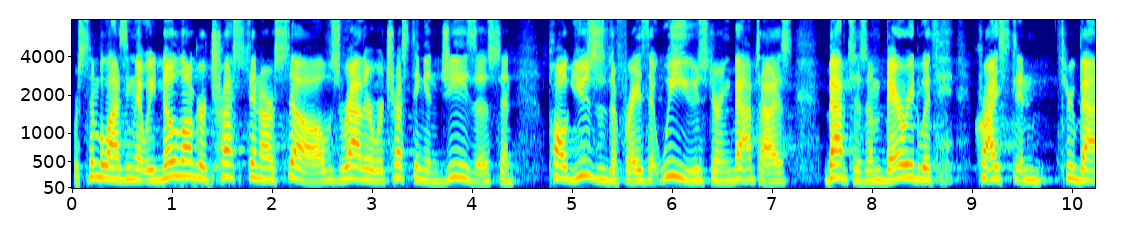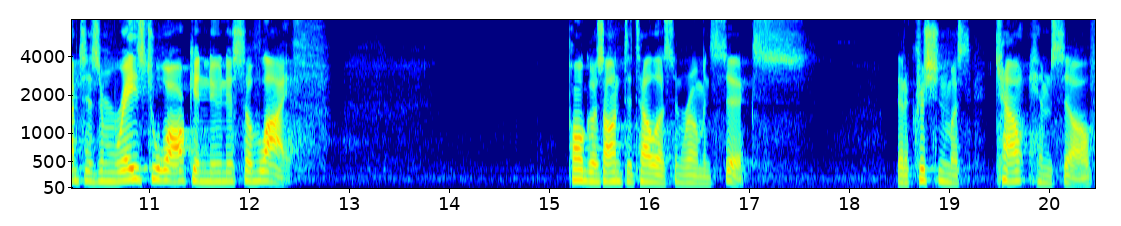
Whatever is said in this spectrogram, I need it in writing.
We're symbolizing that we no longer trust in ourselves, rather, we're trusting in Jesus. And Paul uses the phrase that we use during baptized, baptism buried with Christ in, through baptism, raised to walk in newness of life. Paul goes on to tell us in Romans 6 that a Christian must count himself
